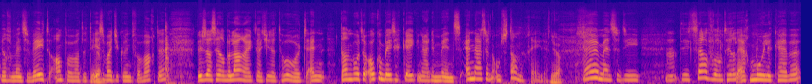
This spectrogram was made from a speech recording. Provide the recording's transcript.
Heel veel mensen weten amper wat het Ja. is, wat je kunt verwachten. Dus dat is heel belangrijk dat je dat hoort. En dan wordt er ook een beetje gekeken naar de mens en naar zijn omstandigheden. Ja. Hè, mensen die, die het zelf bijvoorbeeld heel erg moeilijk hebben,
